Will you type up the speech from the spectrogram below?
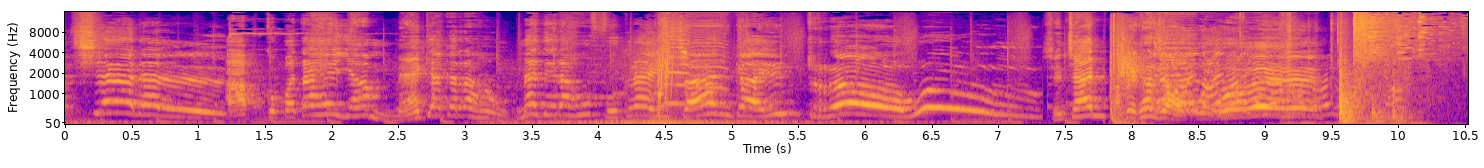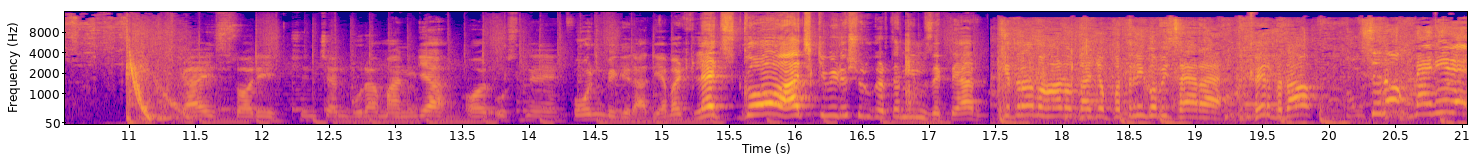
चैनल आपको पता है यहाँ मैं क्या कर रहा हूँ? मैं दे रहा हूँ फुकरा इंसान का इंट्रो शिनचैन अपने घर जाओ। गाइस सॉरी शिनचैन बुरा मान गया और उसने फ़ोन भी गिरा दिया। बट लेट्स गो आज की वीडियो शुरू करते हैं मीम्स देखते यार। कितना महान होता है जो पत्नी को भी सह रहा है। फिर बताओ। सुनो मैं नहीं रह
